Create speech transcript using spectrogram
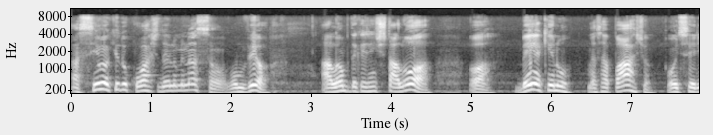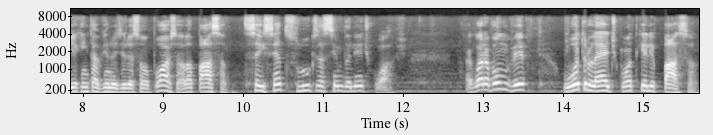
acima aqui do corte da iluminação. Vamos ver, ó. A lâmpada que a gente instalou, ó, ó bem aqui no, nessa parte, ó, onde seria quem está vindo na direção oposta, ela passa 600 lux acima da linha de corte. Agora vamos ver o outro LED, quanto que ele passa,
